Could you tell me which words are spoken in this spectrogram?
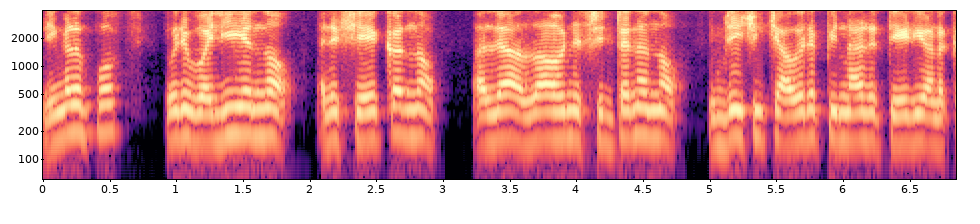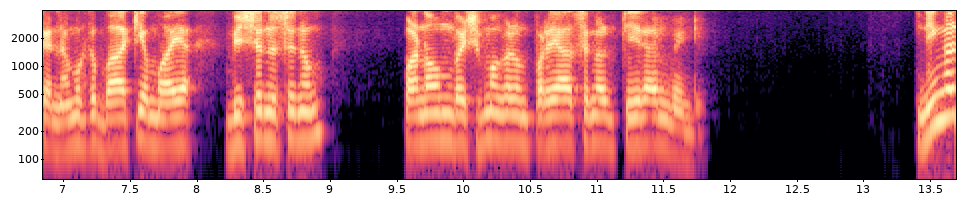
നിങ്ങളിപ്പോൾ ഒരു വലിയെന്നോ അല്ലെ ഷേക്കെന്നോ അല്ല അള്ളാഹുവിന്റെ സിദ്ധനെന്നോ ഉദ്ദേശിച്ച് അവരെ പിന്നാലെ തേടി നടക്കാൻ നമുക്ക് ബാക്കിയമായ ബിസിനസ്സിനും പണവും വിഷമങ്ങളും പ്രയാസങ്ങളും തീരാൻ വേണ്ടി. നിങ്ങൾ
